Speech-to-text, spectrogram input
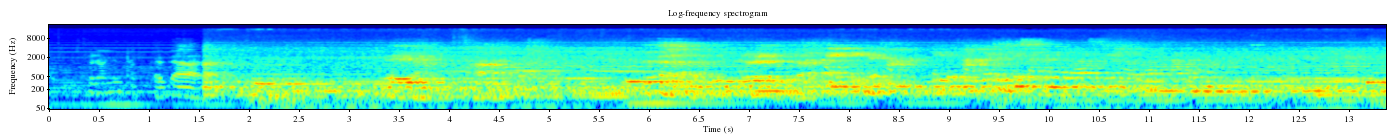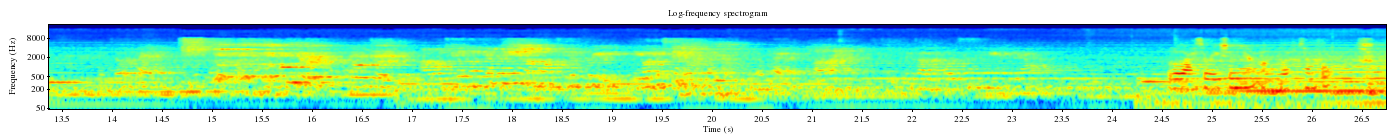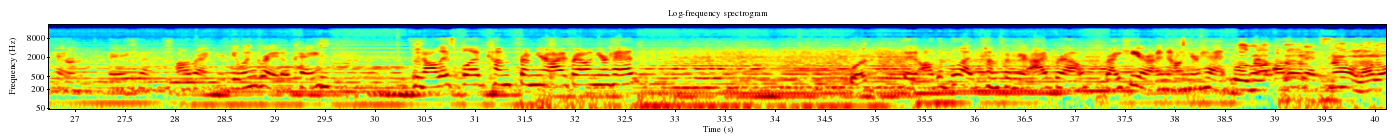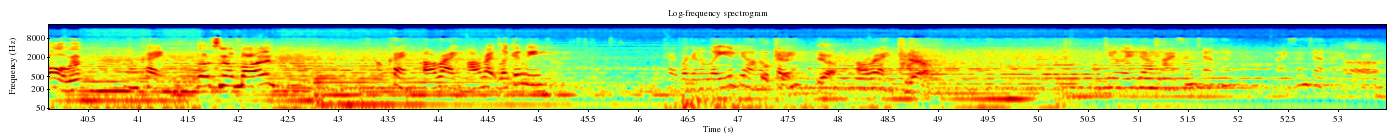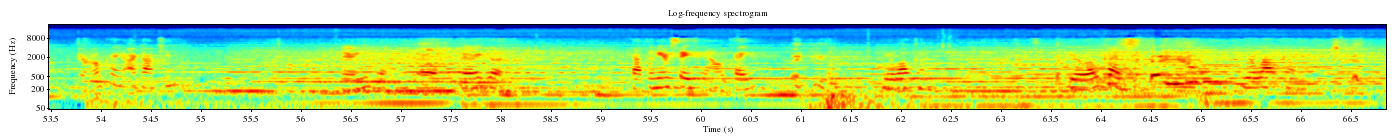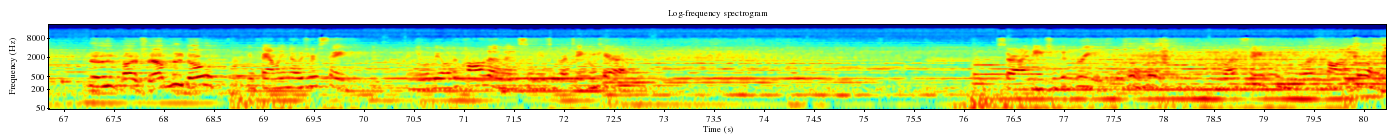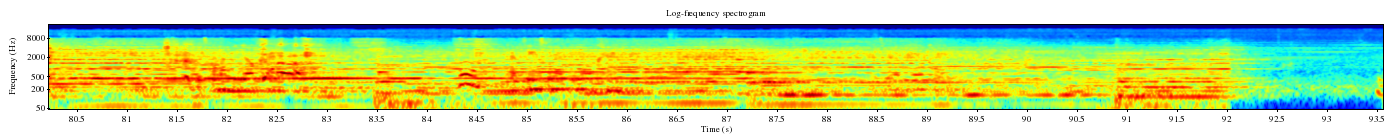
Uh, laceration there on the left temple? Okay, very good. All right, you're doing great, okay? Did all this blood come from your eyebrow and your head? What? Did all the blood come from your eyebrow right here and on your head? Well, not, all not, of this? no, not all of it. Okay. That's not mine. Okay, all right, all right, look at me. Okay, we're gonna lay you down, okay? okay. Yeah. All right. Yeah. I want you to lay down nice and Captain, you're safe now, okay? Thank you. You're welcome. You're okay. Thank you. You're welcome. Does my family know? Your family knows you're safe, and you will be able to call them as soon as you are taken care of. Sir, I need you to breathe, okay? You are safe and you are fine. It's gonna be okay.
